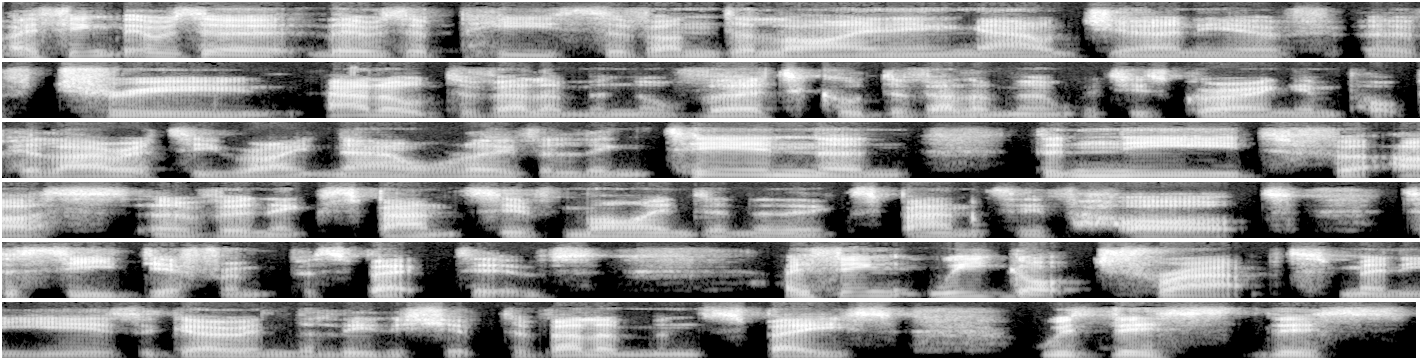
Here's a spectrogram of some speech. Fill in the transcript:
I think there was a there was a piece of underlining our journey of of true adult development or vertical development, which is growing in popularity right now all over LinkedIn, and the need for us of an expansive mind and an expansive heart to see different perspectives. I think we got trapped many years ago in the leadership development space with this this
